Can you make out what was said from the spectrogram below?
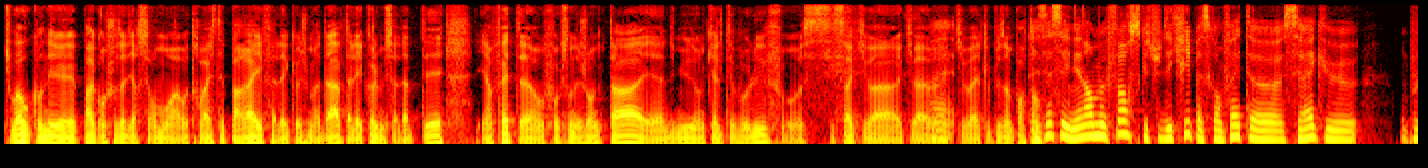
tu vois, où qu'on n'ait pas grand chose à dire sur moi. Au travail, c'était pareil, il fallait que je m'adapte. À l'école, je me suis adapté. Et en fait, en fonction des gens que tu as et du milieu dans lequel tu évolues, c'est ça qui va, qui, va, qui va être le plus important. Et ça, c'est une énorme force que tu décris parce qu'en fait, c'est vrai que on peut,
